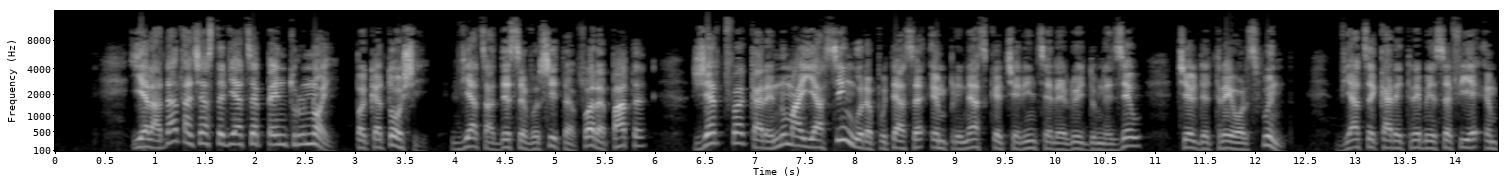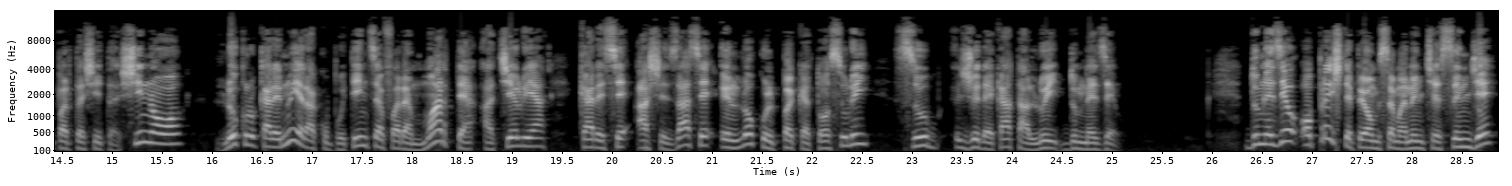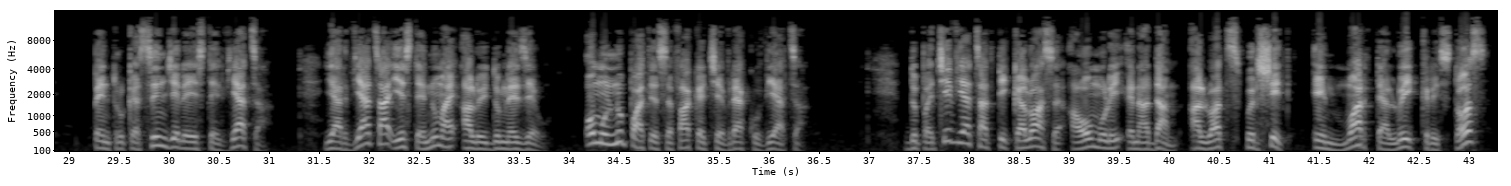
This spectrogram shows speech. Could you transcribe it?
El a dat această viață pentru noi, păcătoșii, viața desăvârșită fără pată, jertfă care numai ea singură putea să împlinească cerințele lui Dumnezeu, cel de trei ori sfânt, viață care trebuie să fie împărtășită și nouă, lucru care nu era cu putință fără moartea aceluia care se așezase în locul păcătosului sub judecata lui Dumnezeu. Dumnezeu oprește pe om să mănânce sânge, pentru că sângele este viața, iar viața este numai a lui Dumnezeu. Omul nu poate să facă ce vrea cu viața. După ce viața ticăloasă a omului în Adam a luat sfârșit în moartea lui Hristos,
